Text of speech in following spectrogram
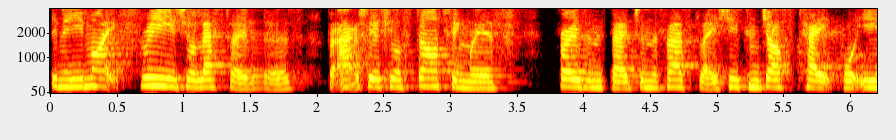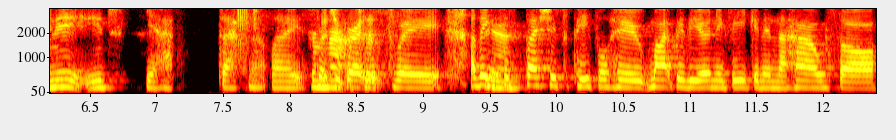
You know, you might freeze your leftovers, but actually, if you're starting with frozen veg in the first place, you can just take what you need. Yeah. Definitely, such a great tweet. I think, yeah. especially for people who might be the only vegan in the house, or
